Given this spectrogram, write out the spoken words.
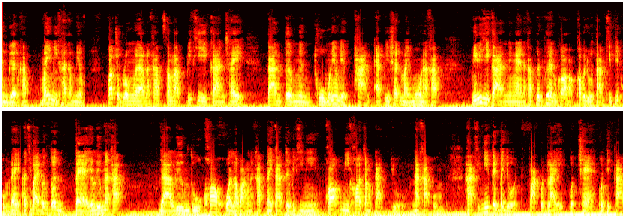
1 เดือนครับ ไม่มีค่าธรรมเนียม ก็จบลงไปแล้วนะครับสำหรับวิธีการใช้การเติมเงิน True Money Wallet ผ่านแอปพลิเคชัน MyMo นะครับ มีวิธีการยังไงนะครับ เพื่อนๆก็เข้าไปดูตามคลิปที่ผมได้อธิบายเบื้องต้น แต่อย่าลืมนะครับ อย่าลืมดูข้อควรระวังนะครับ ในการเติมวิธีนี้ เพราะมีข้อจำกัดอยู่นะครับผมหากคลิปนี้เป็นประโยชน์ฝากกดไลค์กดแชร์กดติดตาม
